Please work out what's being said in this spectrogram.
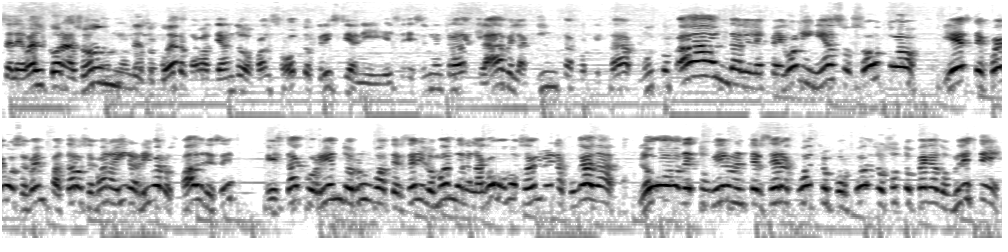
se le va el corazón de su cuerpo. Está bateando Juan Soto, Cristian, y es, es, una entrada clave la quinta porque está muy. ¡Ándale! Le pegó lineazo Soto y este juego se va a empatar o se van a ir arriba los padres, ¿eh? Está corriendo rumbo a tercera y lo mandan a la goma. Vamos a ver la jugada. Lo detuvieron en tercera, 4 por 4. Soto pega doblete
